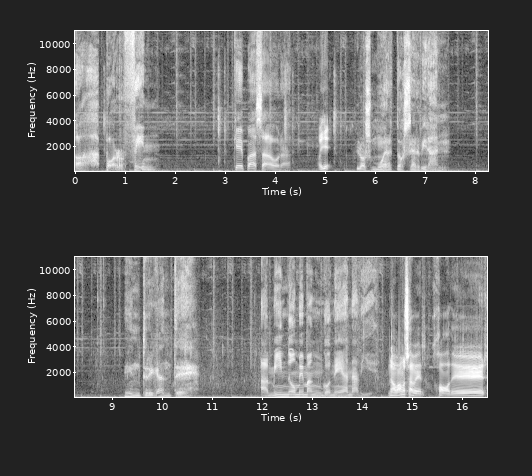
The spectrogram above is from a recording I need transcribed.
Ah, por fin. ¿Qué pasa ahora? Oye, Los muertos servirán. Intrigante. A mí no me mangonea nadie. no, vamos a ver. Joder.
